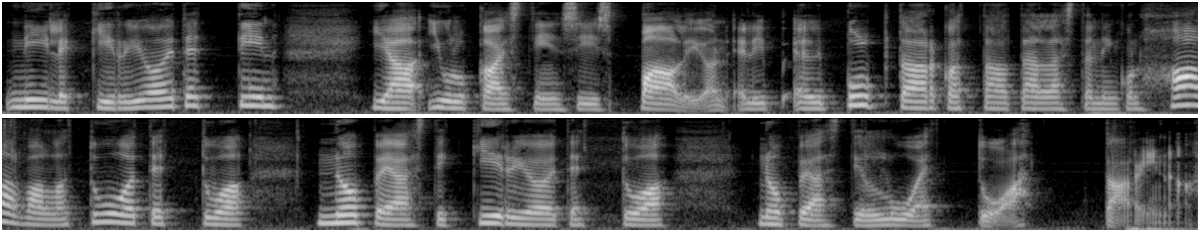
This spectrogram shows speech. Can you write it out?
niille kirjoitettiin ja julkaistiin siis paljon. Eli, eli pulp tarkoittaa tällaista niin kuin halvalla tuotettua, nopeasti kirjoitettua, nopeasti luettua tarinaa.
